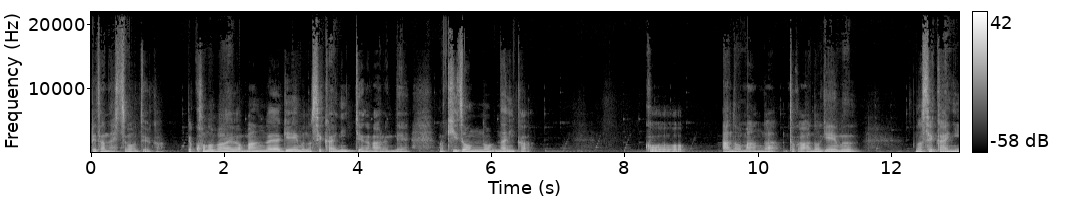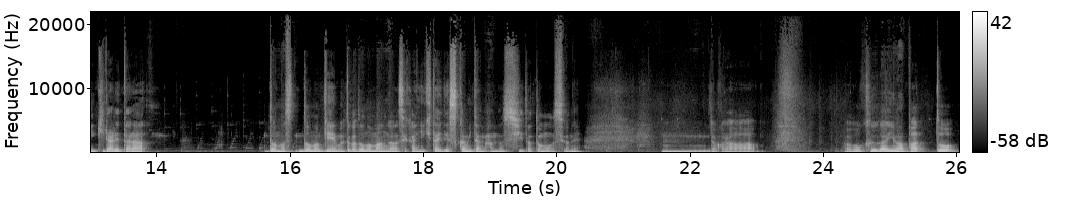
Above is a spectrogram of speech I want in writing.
ベタな質問というか。この場合は漫画やゲームの世界にっていうのがあるんで、既存の何か、こう、あの漫画とかあのゲームの世界に生きられたら、どの、どのゲームとかどの漫画の世界に行きたいですかみたいな話だと思うんですよね。うん、だから、僕が今パッと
